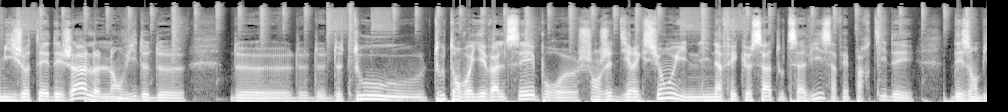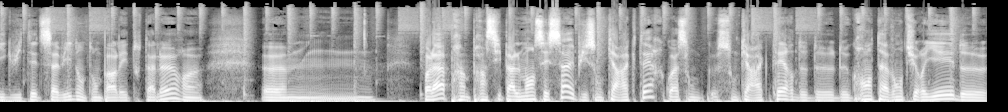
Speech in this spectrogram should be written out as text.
mijotait déjà l'envie de tout envoyer valser pour euh, changer de direction. Il, n'a fait que ça toute sa vie. Ça fait partie des ambiguïtés de sa vie dont on parlait tout à l'heure. Euh, voilà, prin- principalement c'est ça, et puis son caractère, quoi, son, son caractère de, de, de grand aventurier de,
